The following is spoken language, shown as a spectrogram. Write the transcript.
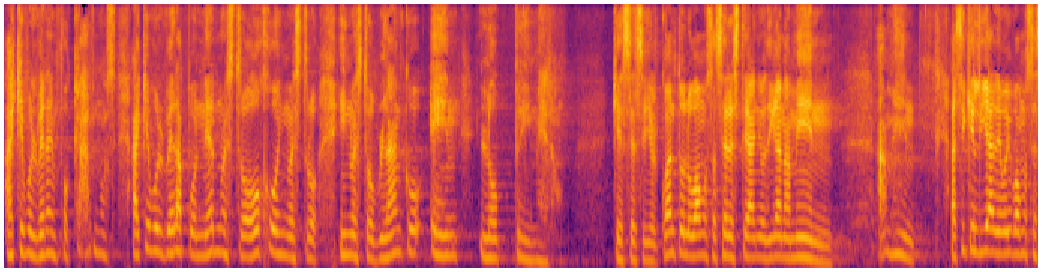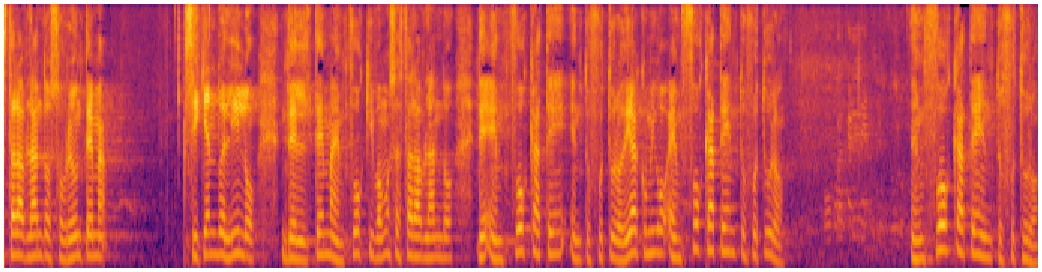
hay que volver a enfocarnos, hay que volver a poner nuestro ojo y nuestro, y nuestro blanco en lo primero que es el Señor. ¿Cuánto lo vamos a hacer este año? Digan amén. Amén. Así que el día de hoy vamos a estar hablando sobre un tema, siguiendo el hilo del tema enfoque, y vamos a estar hablando de enfócate en tu futuro. Diga conmigo, enfócate en tu futuro. Enfócate en tu futuro.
